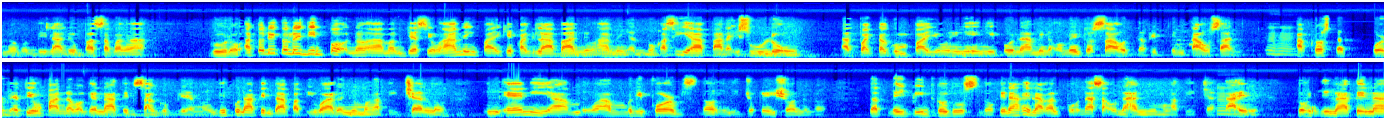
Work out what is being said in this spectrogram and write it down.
no kundi lalo pa sa mga guro. At tuloy-tuloy din po no ah, Ma'am Jess yung aming paikipaglaban, yung aming advokasya para isulong at pagtagumpay yung hinihingi po namin na aumento sa sahod na 15,000 Mhm. across the board. Ito yung panawagan natin sa gobyerno. Hindi po natin dapat iwanan yung mga teacher no in any um, um, reforms no in education no that may be introduced no kinakailangan po nasa unahan yung mga teacher Mhm. dahil kung hindi natin na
